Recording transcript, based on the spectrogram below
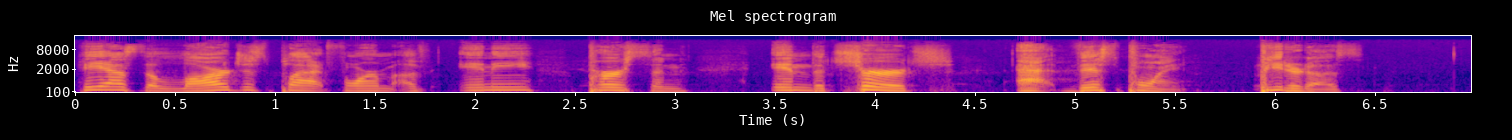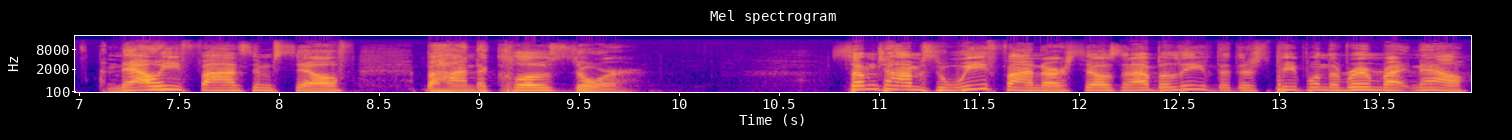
He has the largest platform of any person in the church at this point. Peter does. Now he finds himself behind a closed door. Sometimes we find ourselves, and I believe that there's people in the room right now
